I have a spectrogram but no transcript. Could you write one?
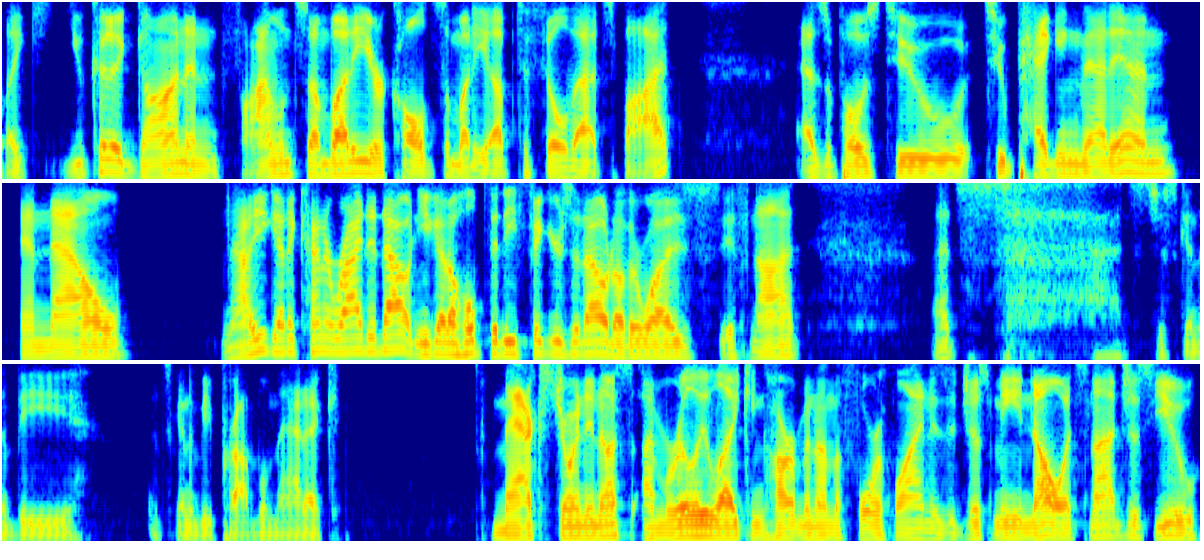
Like you could have gone and found somebody or called somebody up to fill that spot as opposed to to pegging that in and now now you got to kind of ride it out and you got to hope that he figures it out otherwise if not that's that's just going to be it's going to be problematic. Max joining us. I'm really liking Hartman on the fourth line. Is it just me? No, it's not just you.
